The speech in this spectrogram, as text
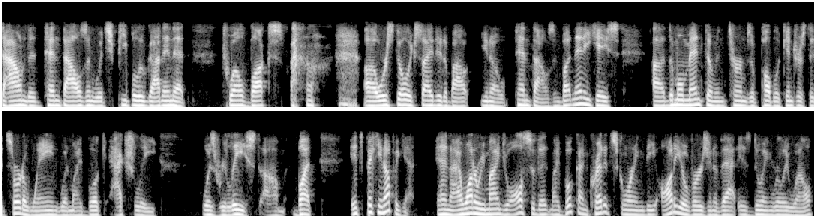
down to 10,000, which people who got in at 12 bucks uh, were still excited about, you know, 10,000. But in any case, uh, the momentum in terms of public interest had sort of waned when my book actually was released. Um, but it's picking up again. And I want to remind you also that my book on credit scoring, the audio version of that is doing really well.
